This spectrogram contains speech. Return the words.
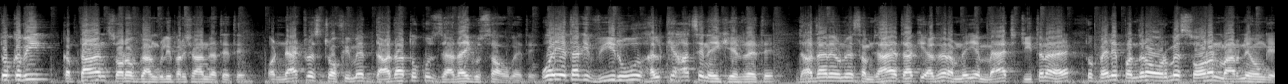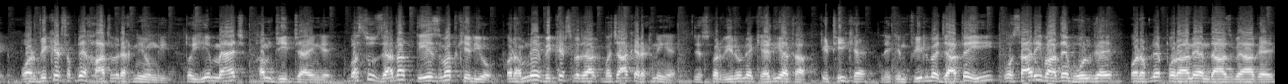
तो कभी कप्तान सौरभ गांगुली परेशान रहते थे। और नेटवर्स ट्रॉफी में दादा तो कुछ ज़्यादा ही गुस्सा हो गए थे। वो ये था कि वीरू हल्के हाथ से नहीं खेल रहे थे। दादा ने उन्हें समझाया था कि अगर हमने ये मैच जीतना है तो पहले पंद्रह ओवर में सौ रन मारने होंगे और विकेट अपने हाथ में रखनी होंगी। तो ये मैच हम जीत जाएँगे। बस तू ज़्यादा तेज मत खेलियो और हमने विकेट बचा के रखनी है, जिस पर वीरू ने कह दिया था की ठीक है, लेकिन फ़ील्ड में जाते ही वो सारी बातें भूल गए और अपने पुराने अंदाज में आ गए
